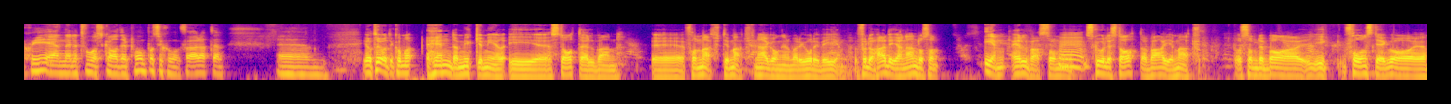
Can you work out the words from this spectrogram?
ske en eller två skador på en position för att den... Eh... Jag tror att det kommer hända mycket mer i eh, startelvan eh, från match till match den här gången än vad det gjorde i VM. För då hade Jan Andersson en elva som mm. skulle starta varje match. Och som det bara gick frånsteg var eh,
